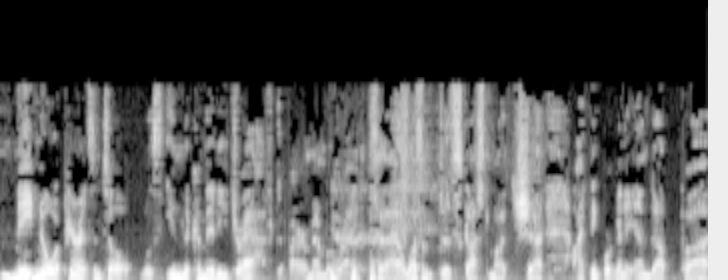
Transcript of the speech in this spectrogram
made no appearance until it was in the committee draft, if I remember right. uh, it wasn't discussed much. Uh, I think we're going to end up uh,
